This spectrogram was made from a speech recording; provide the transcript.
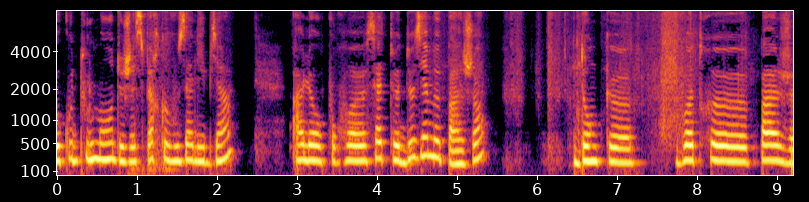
coucou tout le monde, j'espère que vous allez bien. Alors, pour euh, cette deuxième page, donc euh, votre page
